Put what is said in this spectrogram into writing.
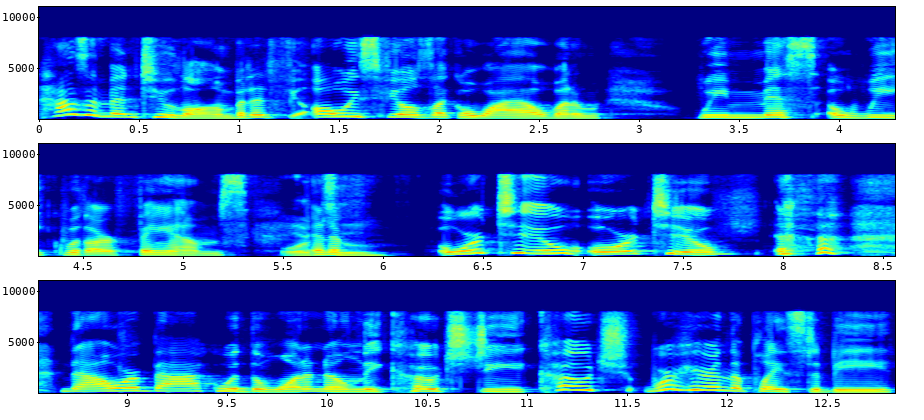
Hasn't been too long, but it always feels like a while when we miss a week with our fams. Or and two. If, or two, or two. now we're back with the one and only Coach G. Coach, we're here in the place to be.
